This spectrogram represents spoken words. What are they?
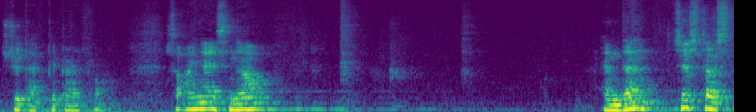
should have prepared for. So Anya is now and then just those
